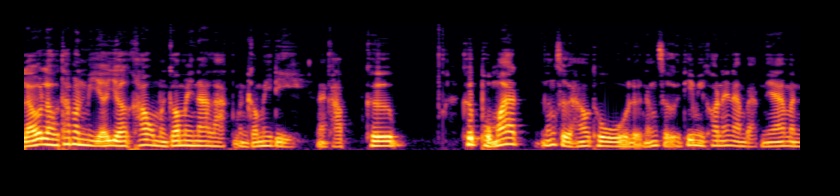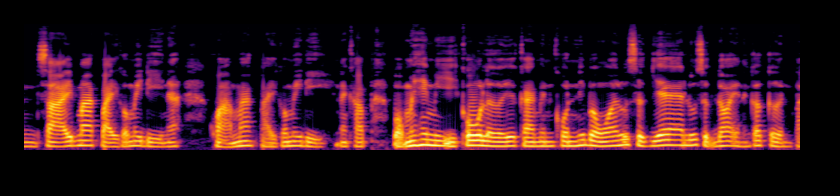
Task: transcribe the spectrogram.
แล้วเราถ้ามันมีเยอะๆเข้ามันก็ไม่น่ารักมันก็ไม่ดีนะครับ คือคือผมว่าหนังสือ how to หรือหนังสือที่มีข้อแนะนำแบบนี้มันซ้ายมากไปก็ไม่ดีนะ ขวามากไปก็ไม่ดีนะครับ บอกไม่ให้มีอีโก้เลยกลายเป็นคนที่บอกว่ารู้สึกแย่รู้สึกด้อยนั่นก็เกินไป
